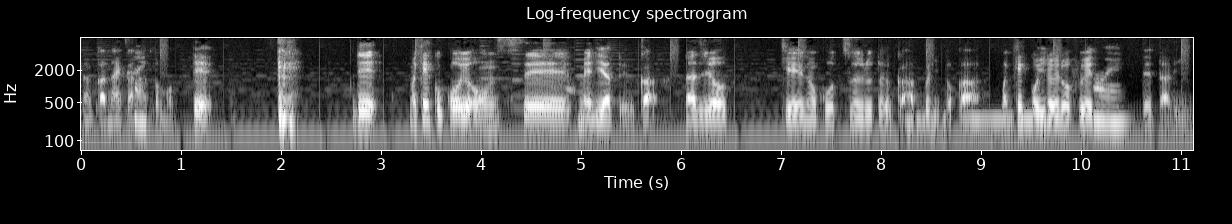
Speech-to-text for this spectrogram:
なんかないかなと思って、で、まあ、結構こういう音声メディアというか、ラジオ系のこうツールというかアプリとか、まあ、結構いろいろ増えはい。てたり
